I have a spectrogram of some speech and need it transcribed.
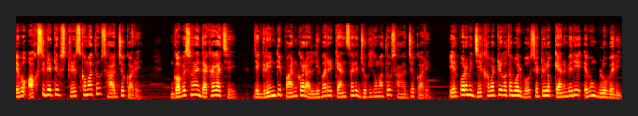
এবং অক্সিডেটিভ স্ট্রেস কমাতেও সাহায্য করে। গবেষণায় দেখা গেছে যে গ্রিন টি পান করা লিভারের ক্যান্সারের ঝুঁকি কমাতেও সাহায্য করে। এরপর আমি যে খাবারটির কথা বলব, সেটি হলো ক্যানবেরি এবং ব্লুবেরি।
